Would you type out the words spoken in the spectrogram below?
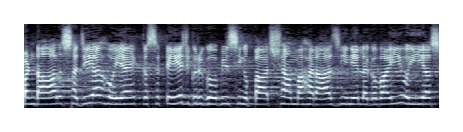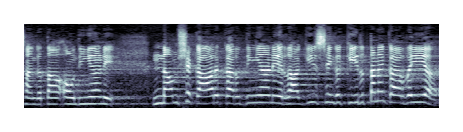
ਪੰਡਾਲ ਸਜਿਆ ਹੋਇਆ ਇੱਕ ਸਟੇਜ ਗੁਰੂ ਗੋਬਿੰਦ ਸਿੰਘ ਪਾਤਸ਼ਾਹ ਮਹਾਰਾਜ ਜੀ ਨੇ ਲਗਵਾਈ ਹੋਈ ਆ, ਸੰਗਤਾਂ ਆਉਂਦੀਆਂ ਨੇ, ਨਮਸਕਾਰ ਕਰਦੀਆਂ ਨੇ, ਰਾਗੀ ਸਿੰਘ ਕੀਰਤਨ ਕਰ ਰਹੇ ਆ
